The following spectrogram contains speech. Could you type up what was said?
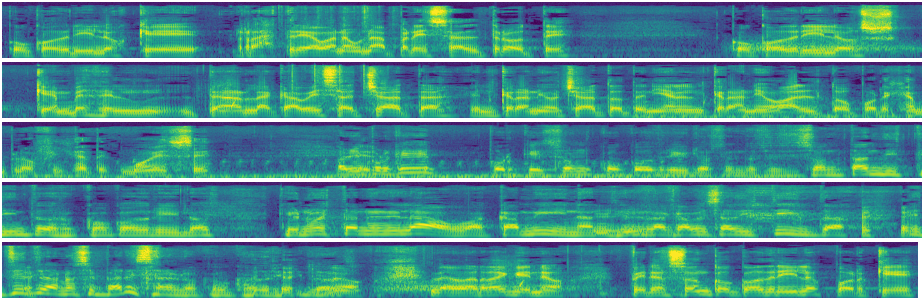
cocodrilos que rastreaban a una presa al trote, cocodrilos que en vez de tener la cabeza chata, el cráneo chato, tenían el cráneo alto, por ejemplo, fíjate como ese. ¿Y por qué, por qué son cocodrilos entonces? Si son tan distintos de los cocodrilos, que no están en el agua, caminan, tienen la cabeza distinta, etcétera, no se parecen a los cocodrilos. No, la verdad que no. Pero son cocodrilos porque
